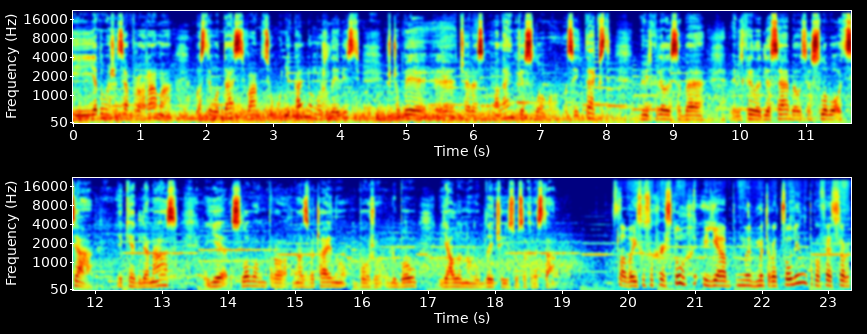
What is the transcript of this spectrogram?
І я думаю, що ця програма властиво дасть вам цю унікальну можливість, щоб через маленьке слово, оцей текст, ми відкрили себе, відкрили для себе оце слово Отця, яке для нас є словом про надзвичайну Божу любов, явлену в обличчі Ісуса Христа. Слава Ісусу Христу! Я Дмитро Цолін, професор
